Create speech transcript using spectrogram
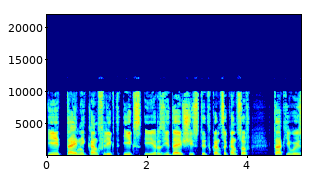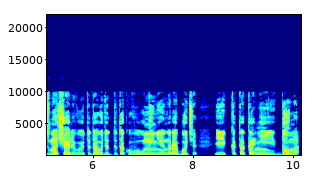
И тайный конфликт X и разъедающий стыд, в конце концов, так его измочаливают и доводят до такого уныния на работе и кататонии дома,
